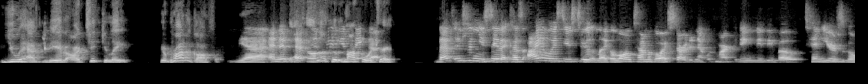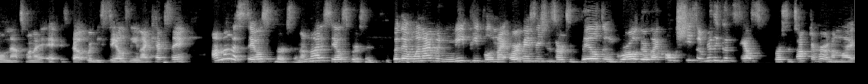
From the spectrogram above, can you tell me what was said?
you have to be able to articulate your product offer. Yeah, and it, that's, that's, that's my forte. That. That's interesting you say that because I always used to like a long time ago. I started network marketing maybe about ten years ago, and that's when I felt really salesy, and I kept saying. I'm not a salesperson. I'm not a salesperson. But then when I would meet people and my organization started to build and grow, they're like, oh, she's a really good salesperson. Talk to her. And I'm like,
